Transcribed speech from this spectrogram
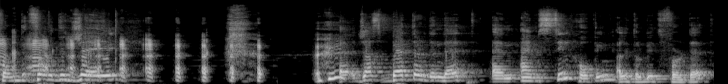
from the, from the jail. Uh, just better than that, and I'm still hoping a little bit for that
